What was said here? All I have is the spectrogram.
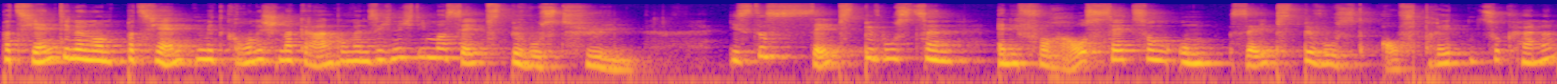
Patientinnen und Patienten mit chronischen Erkrankungen sich nicht immer selbstbewusst fühlen. Ist das Selbstbewusstsein eine Voraussetzung, um selbstbewusst auftreten zu können?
